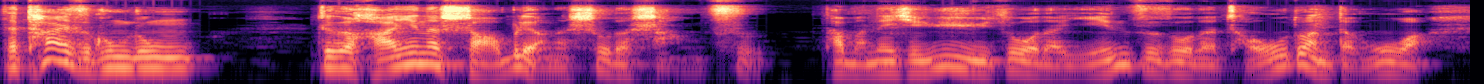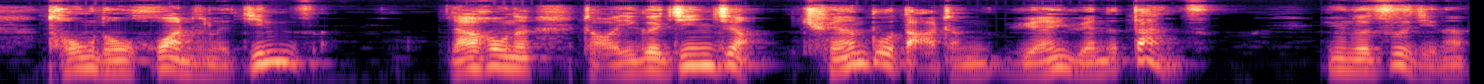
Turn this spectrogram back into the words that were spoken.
在太子宫中，这个韩嫣呢，少不了呢受到赏赐。他把那些玉做的、银子做的绸缎等物啊，统统换成了金子，然后呢，找一个金匠，全部打成圆圆的担子，用作自己呢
